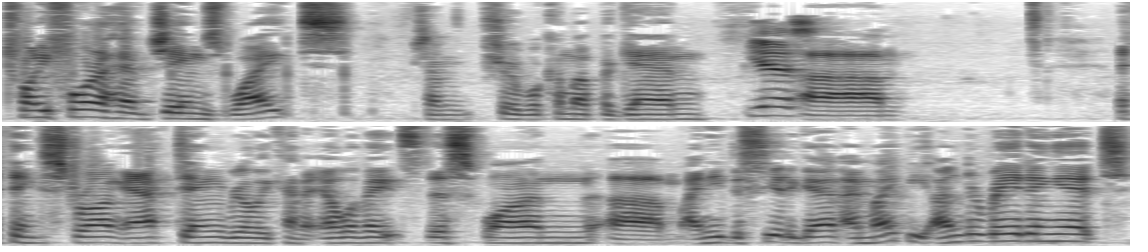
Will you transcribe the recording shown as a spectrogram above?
Twenty four, I have James White, which I'm sure will come up again. Yes, Um, I think strong acting really kind of elevates this one. Um, I need to see it again. I might be underrating it.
